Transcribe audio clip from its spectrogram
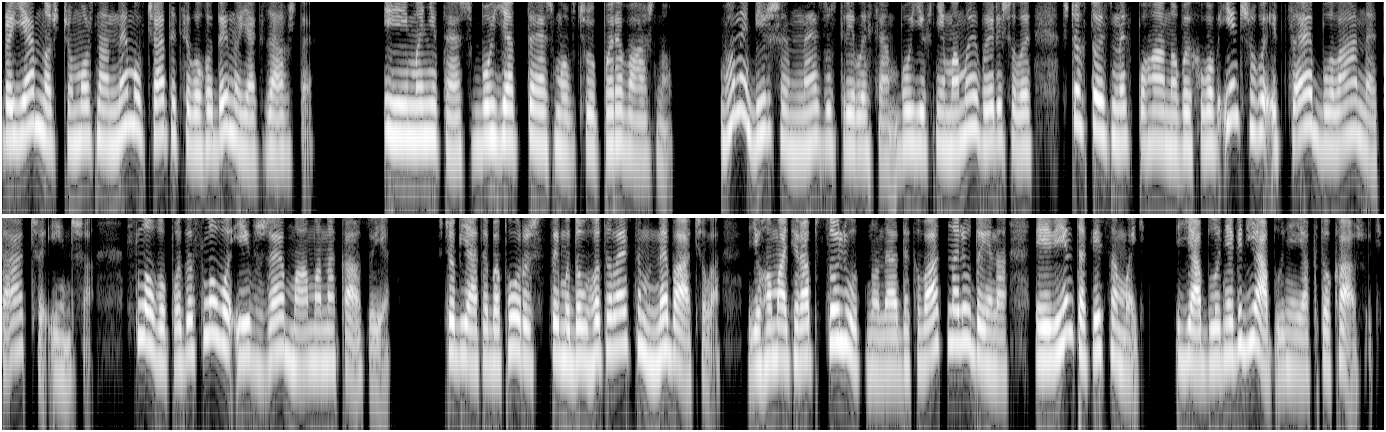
Приємно, що можна не мовчати цілу годину, як завжди. І мені теж, бо я теж мовчу переважно. Вони більше не зустрілися, бо їхні мами вирішили, що хтось з них погано виховав іншого, і це була не та чи інша. Слово поза слово, і вже мама наказує. Щоб я тебе поруч з тим довготелесим не бачила. Його матір абсолютно неадекватна людина, і він такий самий. Яблуня від яблуні, як то кажуть.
